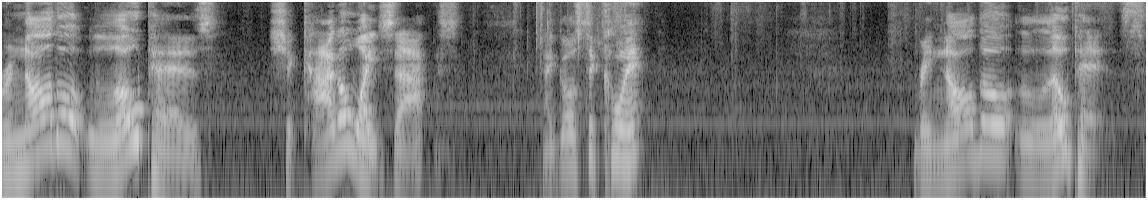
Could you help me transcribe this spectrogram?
Reynaldo Lopez, Chicago White Sox. That goes to Clint. Reynaldo Lopez,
